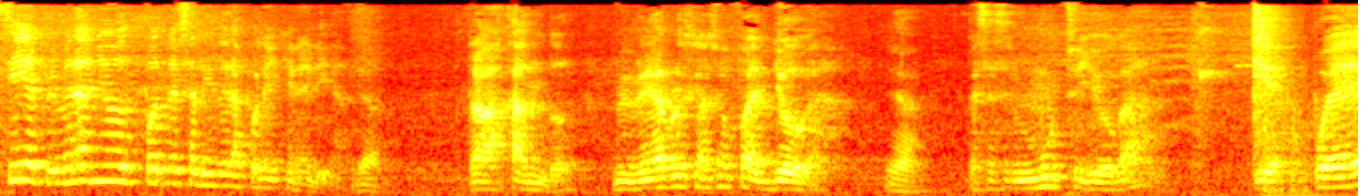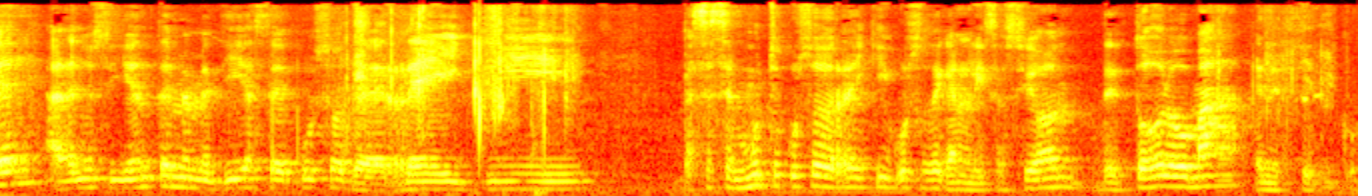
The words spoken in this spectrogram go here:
sí, el primer año después de salir de la escuela de ingeniería. Ya, Trabajando. Mi primera aproximación fue al yoga. ya. Empecé a hacer mucho yoga y después al año siguiente me metí a hacer cursos de Reiki. Empecé a hacer muchos cursos de Reiki, cursos de canalización, de todo lo más energético.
